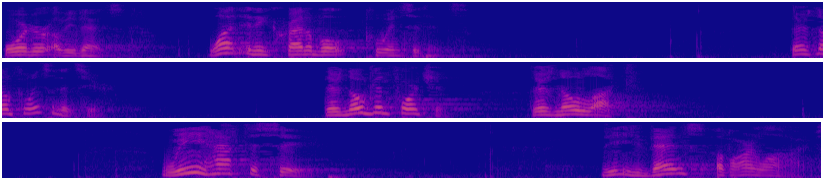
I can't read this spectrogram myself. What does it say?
order of events. What an incredible coincidence. There's no coincidence here. There's no good fortune. There's no luck. We have to see the events of our lives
